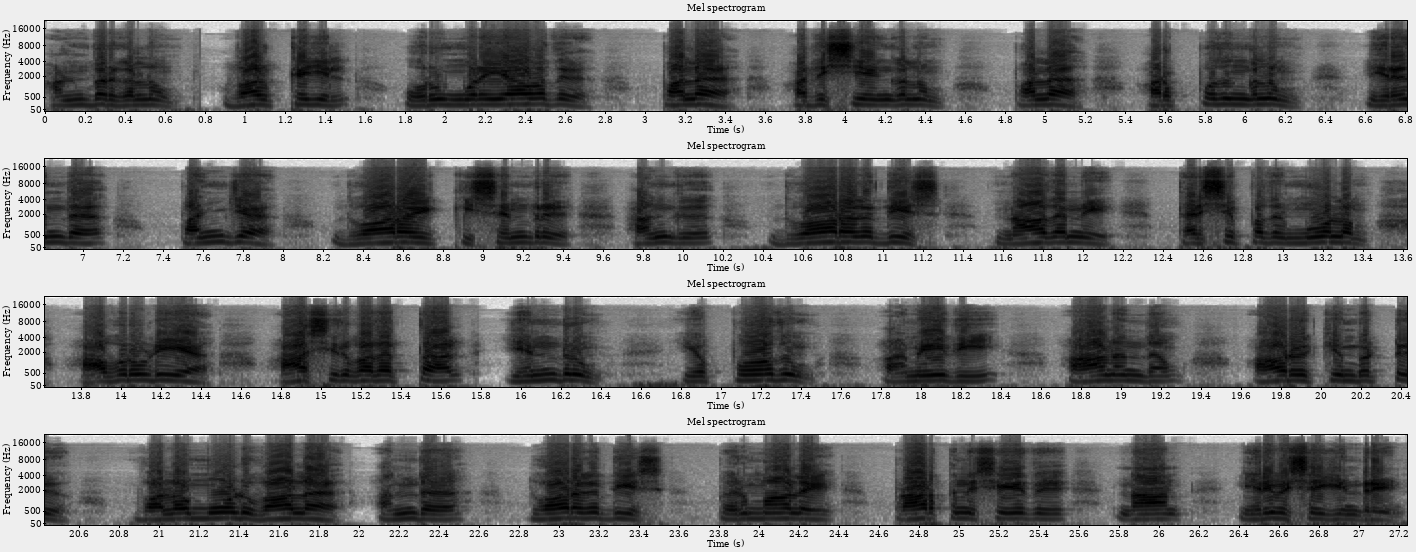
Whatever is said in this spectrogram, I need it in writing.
அன்பர்களும் வாழ்க்கையில் ஒரு முறையாவது பல அதிசயங்களும் பல அற்புதங்களும் நிறைந்த பஞ்ச துவாரகைக்கு சென்று அங்கு துவாரகதீஷ் நாதனை தரிசிப்பதன் மூலம் அவருடைய ஆசீர்வாதத்தால் என்றும் எப்போதும் அமைதி ஆனந்தம் ஆரோக்கியம் பெற்று வளமோடு வாழ அந்த துவாரகதீஷ் பெருமாளை பிரார்த்தனை செய்து நான் நிறைவு செய்கின்றேன்.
